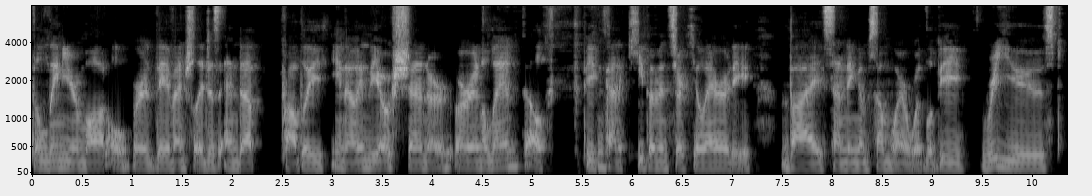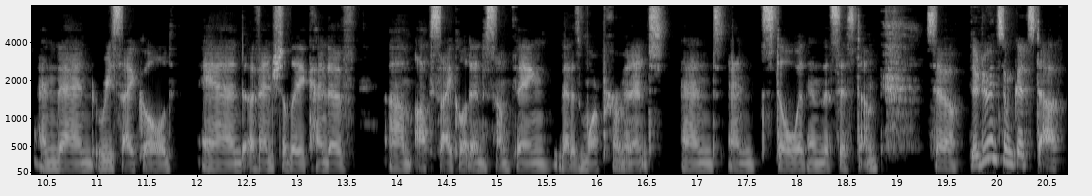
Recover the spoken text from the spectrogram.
the linear model where they eventually just end up probably, you know, in the ocean or, or in a landfill. But you can kind of keep them in circularity by sending them somewhere where they'll be reused and then recycled and eventually kind of um, upcycled into something that is more permanent and and still within the system. So they're doing some good stuff,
